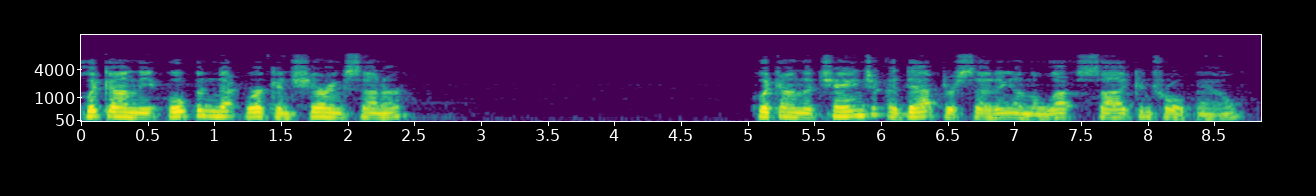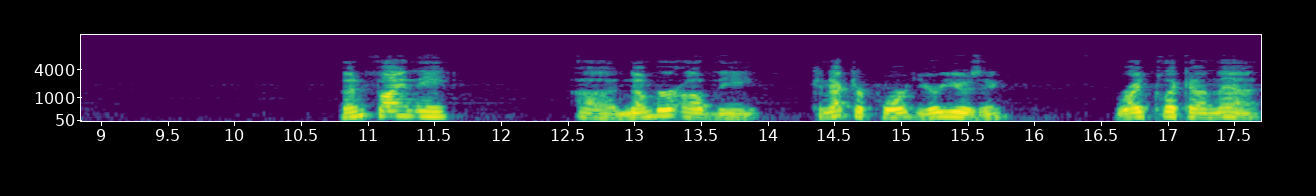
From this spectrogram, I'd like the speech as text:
click on the Open Network and Sharing Center, Click on the Change Adapter setting on the left side control panel. Then find the uh, number of the connector port you're using. Right-click on that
